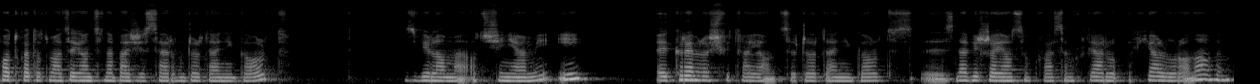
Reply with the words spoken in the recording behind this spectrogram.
podkład odmładzający na bazie serum Jordani Gold z wieloma odcieniami i y, krem rozświetlający Jordani Gold z, y, z nawilżającym kwasem hialu- hialuronowym,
